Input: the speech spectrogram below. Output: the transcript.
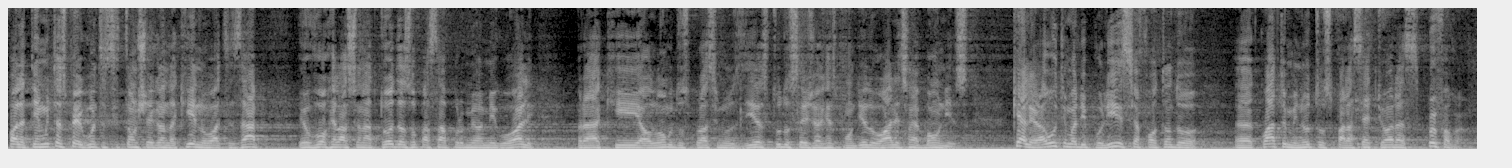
Olha, tem muitas perguntas que estão chegando aqui no WhatsApp. Eu vou relacionar todas, vou passar para o meu amigo Oli para que ao longo dos próximos dias tudo seja respondido. O Alisson é bom nisso. Keller, a última de polícia, faltando uh, quatro minutos para sete horas, por favor.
